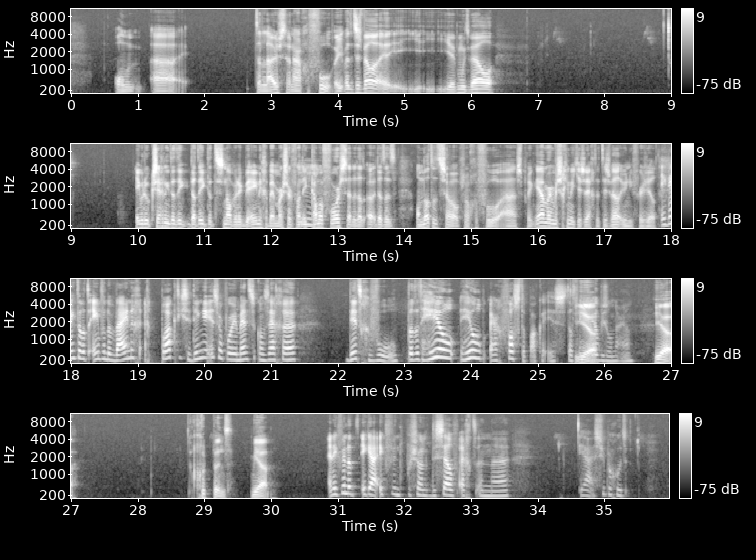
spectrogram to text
om eh, te luisteren naar een gevoel. Je, het is wel, eh, je, je moet wel. Ik bedoel, ik zeg niet dat ik dat, ik dat snap en ik de enige ben, maar soort van, ik kan me voorstellen dat, oh, dat het, omdat het zo op zo'n gevoel aanspringt. Ja, maar misschien wat je zegt, het is wel universeel. Ik denk dat het een van de weinige echt praktische dingen is waarvoor je mensen kan zeggen: dit gevoel. Dat het heel, heel erg vast te pakken is. Dat vind ik Ja. heel bijzonder aan. Ja. Goed punt. Ja. En ik vind, dat, ik, ja, ik vind persoonlijk dus zelf echt een eh, ja, supergoed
